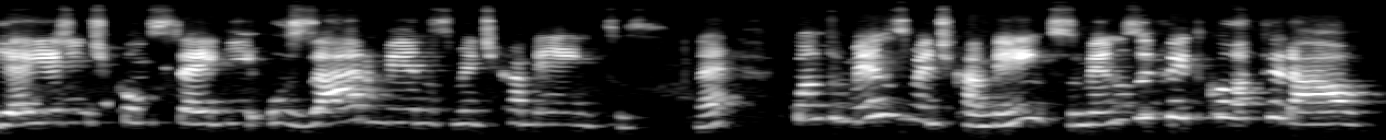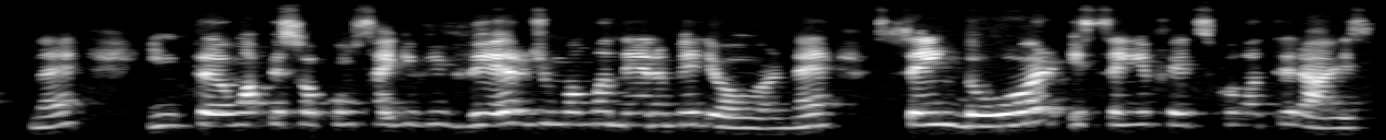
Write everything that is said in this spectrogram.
E aí a gente consegue usar menos medicamentos, né? Quanto menos medicamentos, menos efeito colateral, né? Então a pessoa consegue viver de uma maneira melhor, né? Sem dor e sem efeitos colaterais.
